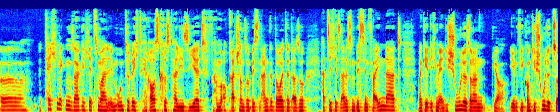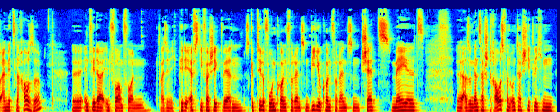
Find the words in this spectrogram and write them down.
äh, Techniken, sage ich jetzt mal, im Unterricht herauskristallisiert. Haben wir auch gerade schon so ein bisschen angedeutet. Also hat sich jetzt alles ein bisschen verändert. Man geht nicht mehr in die Schule, sondern ja, irgendwie kommt die Schule zu einem jetzt nach Hause. Äh, entweder in Form von, weiß ich nicht, PDFs, die verschickt werden. Es gibt Telefonkonferenzen, Videokonferenzen, Chats, Mails, äh, also ein ganzer Strauß von unterschiedlichen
